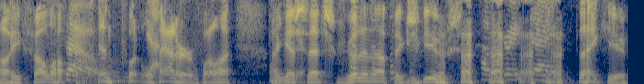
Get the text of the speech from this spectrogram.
Oh, he fell off So, a ten foot yeah. ladder. Well, I, I guess you. that's good enough excuse. Have a great day. Thank you.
